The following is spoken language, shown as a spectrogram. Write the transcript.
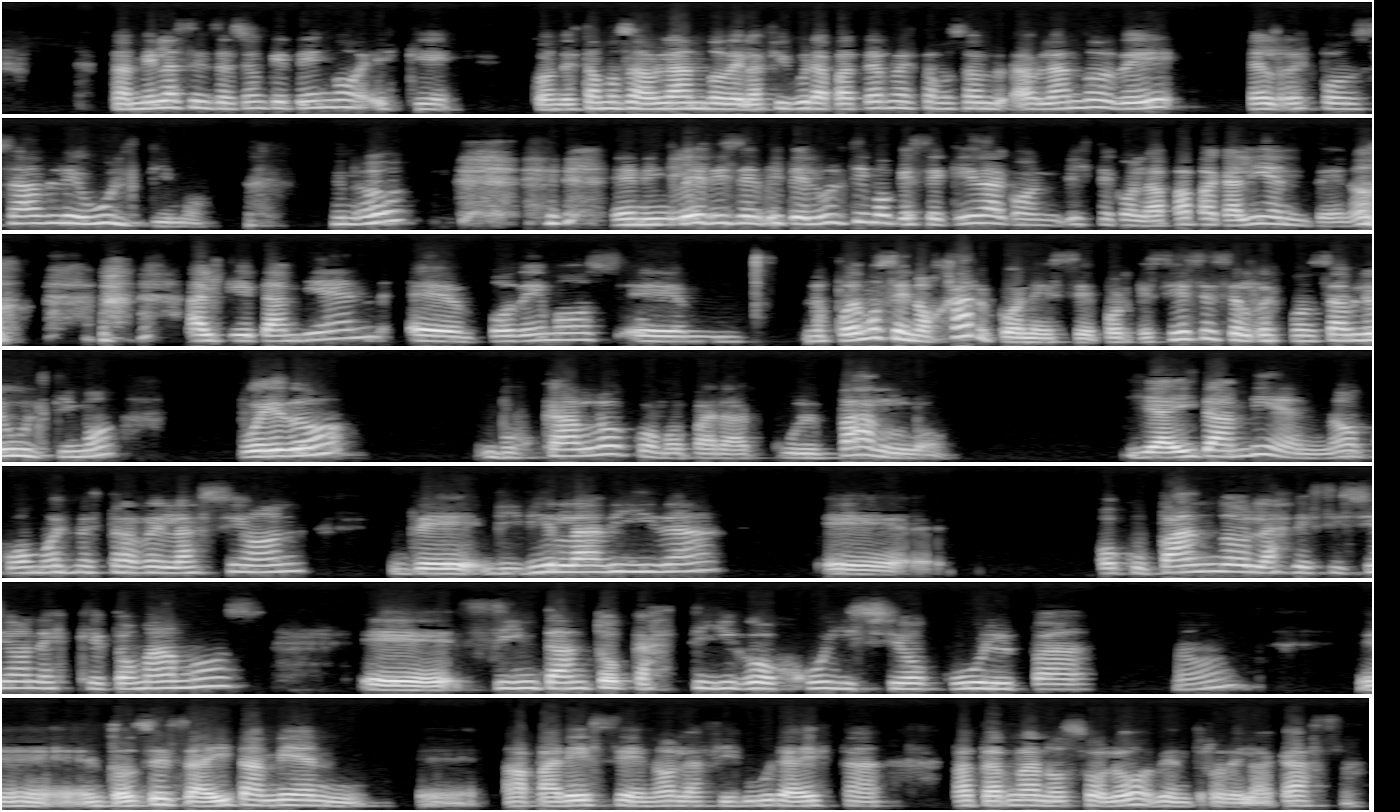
también la sensación que tengo es que cuando estamos hablando de la figura paterna, estamos hablando de el responsable último, ¿no? En inglés dicen, viste, el último que se queda con, viste, con la papa caliente, ¿no? Al que también eh, podemos, em, nos podemos enojar con ese, porque si ese es el responsable último, puedo buscarlo como para culparlo. Y ahí también, ¿no? ¿Cómo es nuestra relación de vivir la vida eh, ocupando las decisiones que tomamos eh, sin tanto castigo, juicio, culpa, ¿no? Eh, entonces ahí también aparece, ¿no? La figura esta paterna no solo dentro de la casa.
